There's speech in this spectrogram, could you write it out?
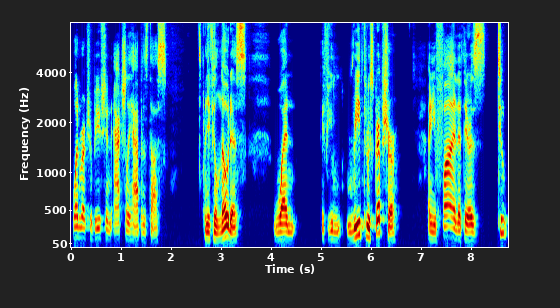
when retribution actually happens to us. And if you'll notice, when, if you read through scripture and you find that there's two,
